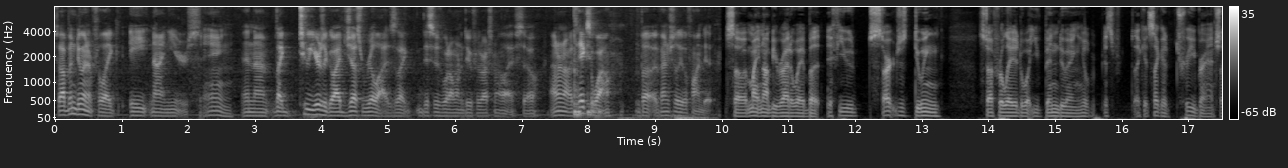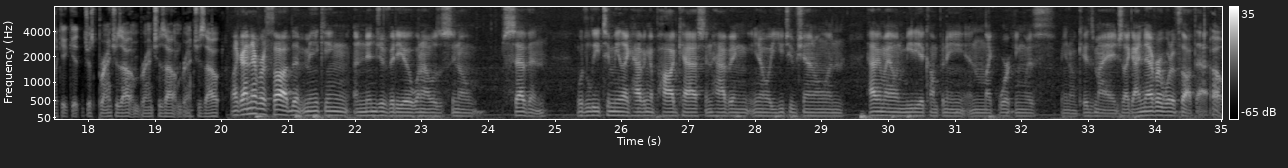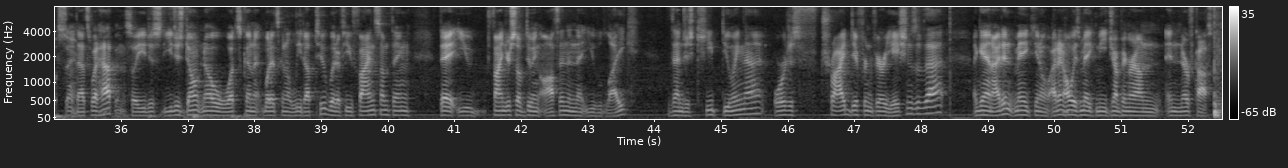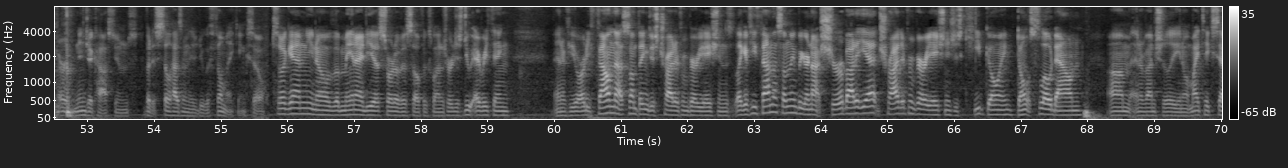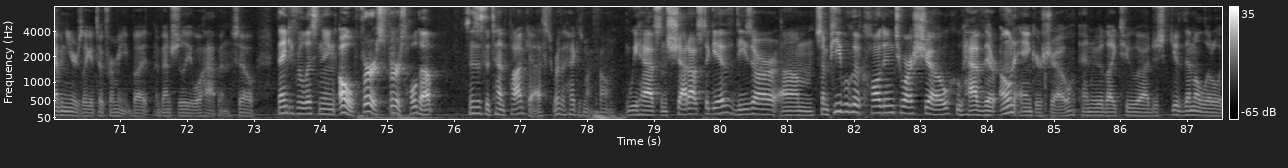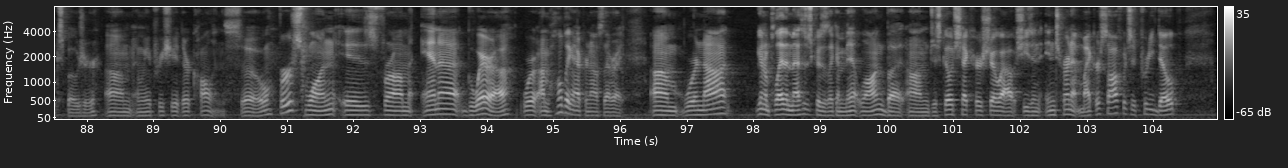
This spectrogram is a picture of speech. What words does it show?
So i've been doing it for like eight nine years. Dang. And um, like two years ago i just realized like this is what i want to do for the rest of my life. So i don't know. It takes a while but eventually you'll find it. So it might not be right away but if you start just doing stuff related to what you've been doing you'll it's like it's like a tree branch. Like it, it just branches out and branches out and branches out. Like I never thought that making a ninja video when I was, you know, 7 would lead to me like having a podcast and having, you know, a YouTube channel and having my own media company and like working with, you know, kids my age. Like I never would have thought that. oh same But that's what happens. So you just you just don't know what's gonna what it's gonna lead up to. But if you find something that you find yourself doing often and that you like, then just keep doing that, or just f- try different variations of that. Again, I didn't make you know I didn't always make me jumping around in Nerf costume or ninja costumes, but it still has something to do with filmmaking. So so again, you know the main idea sort of is self-explanatory. Just do everything. And if you already found that something, just try different variations. Like if you found that something but you're not sure about it yet, try different variations. Just keep going. Don't slow down. Um, and eventually, you know, it might take seven years like it took for me, but eventually it will happen. So thank you for listening. Oh, first, first, hold up. Since it's the 10th podcast, where the heck is my phone? We have some shout outs to give. These are um, some people who have called into our show who have their own anchor show, and we would like to uh, just give them a little exposure. Um, and we appreciate their call ins. So, first one is from Anna Guerra. Where I'm hoping I pronounced that right. Um, we're not gonna play the message because it's like a minute long, but um, just go check her show out. She's an intern at Microsoft, which is pretty dope.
